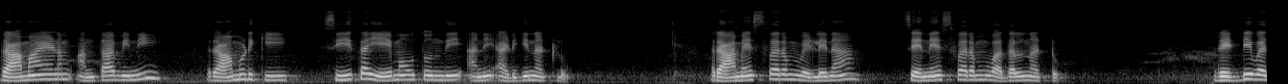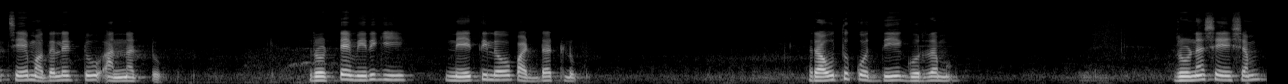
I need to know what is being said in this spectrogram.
రామాయణం అంతా విని రాముడికి సీత ఏమవుతుంది అని అడిగినట్లు. రామేశ్వరం వెళ్ళినా శనేశ్వరం వదలనట్టు. రెడ్డి వచ్చే మొదలెట్టు అన్నట్టు. రొట్టె విరిగి నేతిలో పడ్డట్లు. రౌతు కొద్దీ గుర్రము. రుణశేషం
